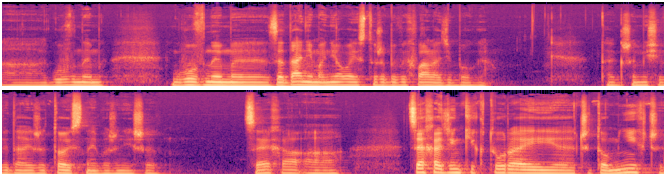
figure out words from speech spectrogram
a głównym, głównym e, zadaniem anioła jest to, żeby wychwalać Boga. Także mi się wydaje, że to jest najważniejsza cecha, a cecha, dzięki której, e, czy to mnich, czy,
